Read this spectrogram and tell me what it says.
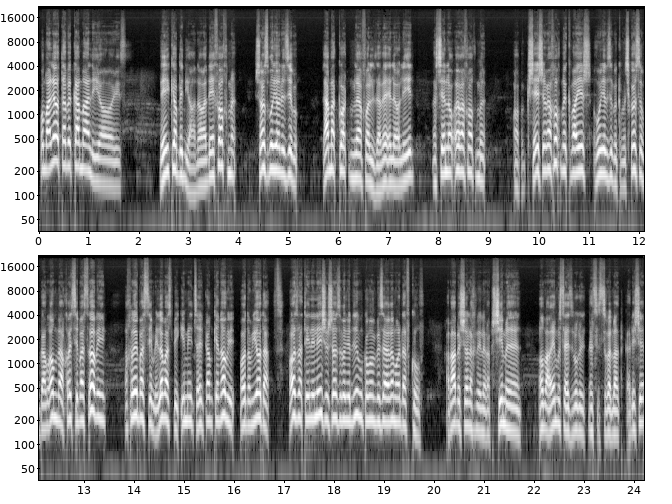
הוא מעלה אותה בכמה עליות. ועיקר בניין, או על ידי חוכמה, שוס בריון לזיבו. למה קוטם לא יכול להוליד? שאין לו אור החוכמה. אבל כשיש אור החוכמה כבר יש רוי לזיבו, כמו שכוסף גם אומנה, אחרי סיבה סובי, אחרי בסימי, לא מספיק, אם צריך גם כן אובי, עוד אום יודה. עוז ותהילילישו, שוס בריון לזיבו, כמו בזה הרמור דף קוף. הבא בשולח לי לרב שמעון, עומר אימוס ההסבור לכנסת ישראל מלכה קדישה,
